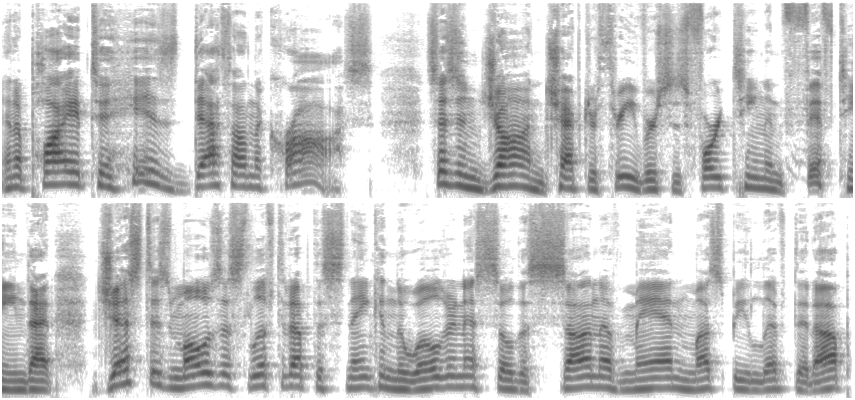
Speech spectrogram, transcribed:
and apply it to his death on the cross. It says in John chapter 3 verses 14 and 15 that just as Moses lifted up the snake in the wilderness so the son of man must be lifted up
